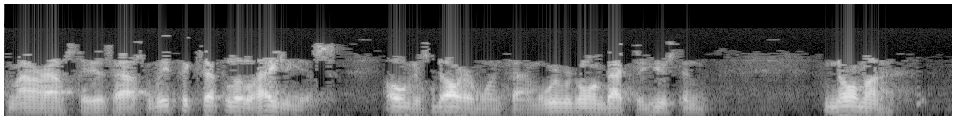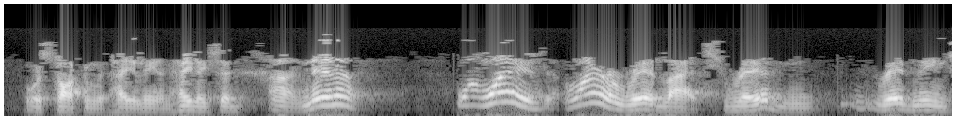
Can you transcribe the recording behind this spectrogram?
from our house to his house, and we picked up little Haley, oldest daughter, one time. We were going back to Houston. Norma was talking with Haley, and Haley said, uh, Nana, why is why are red lights red and red means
